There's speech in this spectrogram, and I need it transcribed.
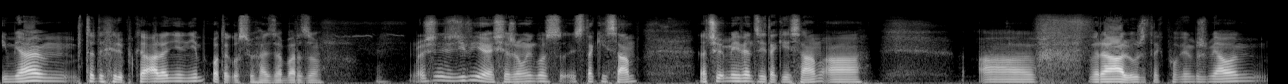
I miałem wtedy chrypkę, ale nie, nie było tego słychać za bardzo. Właśnie zdziwiłem się, że mój głos jest taki sam. Znaczy mniej więcej taki sam, a, a w realu, że tak powiem, brzmiałem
